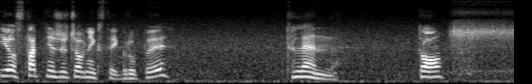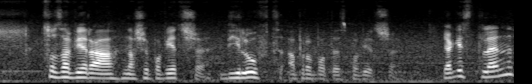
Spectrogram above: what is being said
I ostatni rzeczownik z tej grupy tlen. To, co zawiera nasze powietrze. Die Luft, a propos to jest powietrze. Jak jest tlen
